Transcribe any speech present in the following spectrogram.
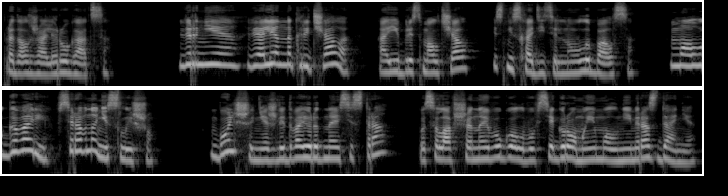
продолжали ругаться. Вернее, Виоленна кричала, а Ибрис молчал и снисходительно улыбался. Мол, говори, все равно не слышу. Больше, нежели двоюродная сестра, посылавшая на его голову все громы и молнии мироздания.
